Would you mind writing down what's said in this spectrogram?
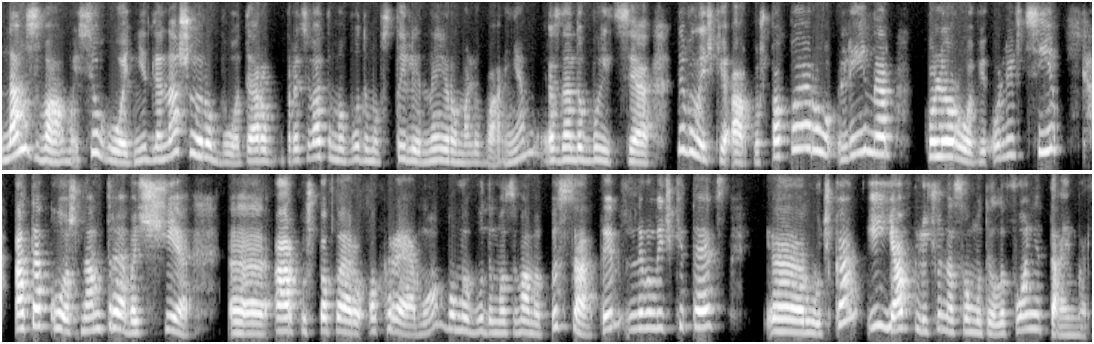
Нам з вами сьогодні для нашої роботи, а працювати ми будемо в стилі нейромалювання, знадобиться невеличкий аркуш паперу, лінер, кольорові олівці, а також нам треба ще е, аркуш паперу окремо, бо ми будемо з вами писати невеличкий текст, е, ручка, і я включу на своєму телефоні таймер.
